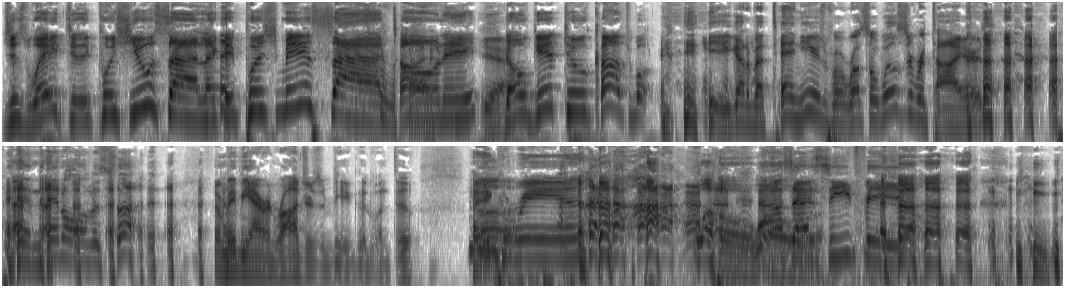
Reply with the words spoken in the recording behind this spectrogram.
Just wait till they push you aside like they push me aside, Tony. Yeah. Don't get too comfortable. you got about 10 years before Russell Wilson retires. and then all of a sudden, or maybe Aaron Rodgers would be a good one too. Hey, Uh, Corinne. whoa, whoa. That seat feel?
